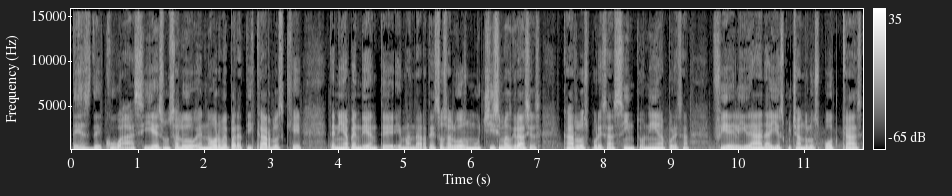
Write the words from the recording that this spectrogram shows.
desde Cuba, así es, un saludo enorme para ti Carlos que tenía pendiente mandarte estos saludos, muchísimas gracias Carlos por esa sintonía, por esa fidelidad ahí escuchando los podcasts.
